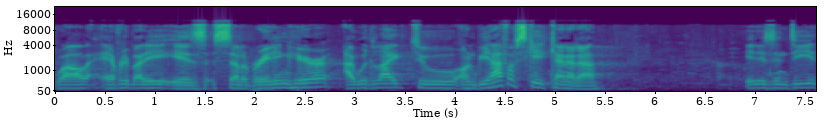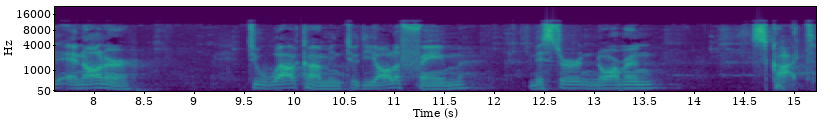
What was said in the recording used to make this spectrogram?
While everybody is celebrating here, I would like to, on behalf of Skate Canada, it is indeed an honor to welcome into the Hall of Fame Mr. Norman Scott.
